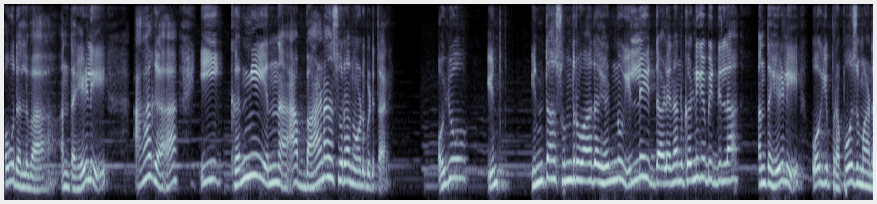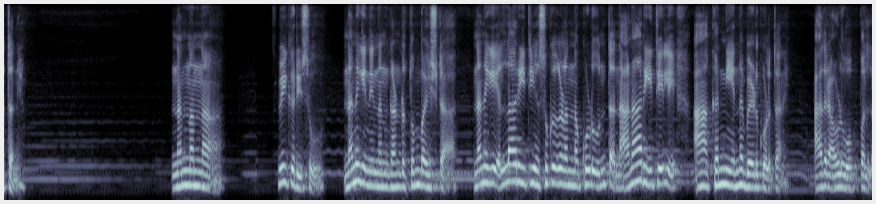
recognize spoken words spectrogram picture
ಹೌದಲ್ವಾ? ಅಂತ ಹೇಳಿ, ಆಗ ಈ ಕನ್ಯೆಯನ್ನು ಆ ಬಾಣಾಸುರ ನೋಡಿಬಿಡ್ತಾನೆ. ಅಯ್ಯೋ ಇಂಥ ಸುಂದರವಾದ ಹೆಣ್ಣು ಇಲ್ಲೇ ಇದ್ದಾಳೆ, ನನ್ನ ಕಣ್ಣಿಗೆ ಬಿದ್ದಿಲ್ಲ ಅಂತ ಹೇಳಿ ಹೋಗಿ ಪ್ರಪೋಸ್ ಮಾಡ್ತಾನೆ. ನನ್ನನ್ನು ಸ್ವೀಕರಿಸು. ನನಗೆ ನಿನ್ನನ್ನು ಗಂಡು ತುಂಬ ಇಷ್ಟ. ನನಗೆ ಎಲ್ಲ ರೀತಿಯ ಸುಖಗಳನ್ನು ಕೊಡು ಅಂತ ನಾನಾ ರೀತಿಯಲ್ಲಿ ಆ ಕನ್ಯೆಯನ್ನು ಬೇಡ್ಕೊಳ್ತಾನೆ. ಆದರೆ ಅವಳು ಒಪ್ಪಲ್ಲ.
